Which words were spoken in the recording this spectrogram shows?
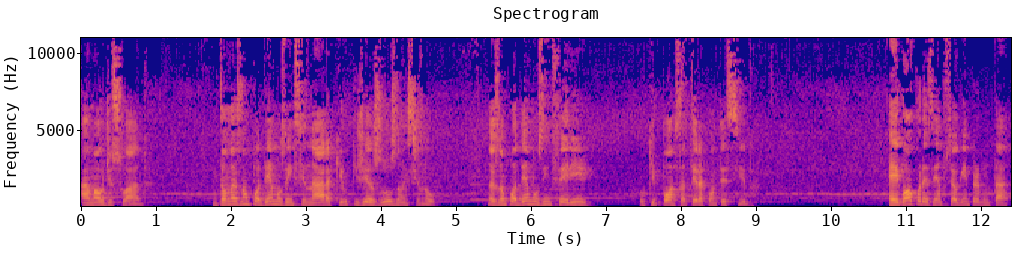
amaldiçoado. Então nós não podemos ensinar aquilo que Jesus não ensinou. Nós não podemos inferir o que possa ter acontecido. É igual, por exemplo, se alguém perguntar:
